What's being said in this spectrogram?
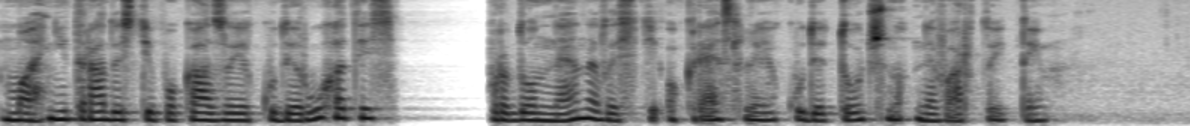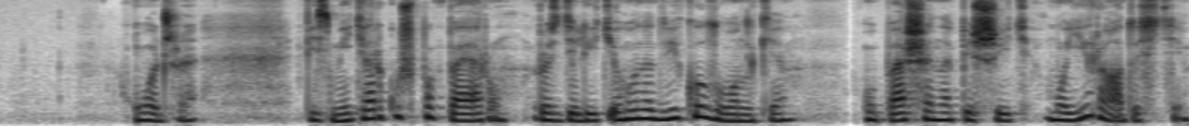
Магніт радості показує, куди рухатись, кордон ненависті окреслює, куди точно не варто йти. Отже, візьміть аркуш паперу, розділіть його на дві колонки. Уперше напишіть Мої радості.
